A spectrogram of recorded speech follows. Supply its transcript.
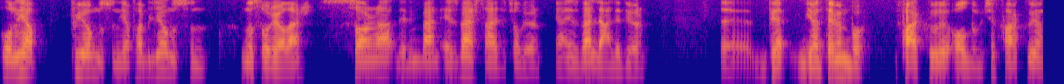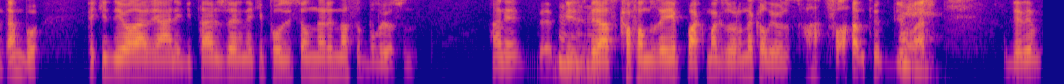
Onu yapıyor musun, yapabiliyor musun? soruyorlar. Sonra dedim ben ezber sadece çalıyorum. Yani ezberle hallediyorum. Ee, yöntemim bu. Farklı olduğum için farklı yöntem bu. Peki diyorlar yani gitar üzerindeki pozisyonları nasıl buluyorsun? Hani e, biz hı. biraz kafamıza eğip bakmak zorunda kalıyoruz falan, falan diyorlar. Dedim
